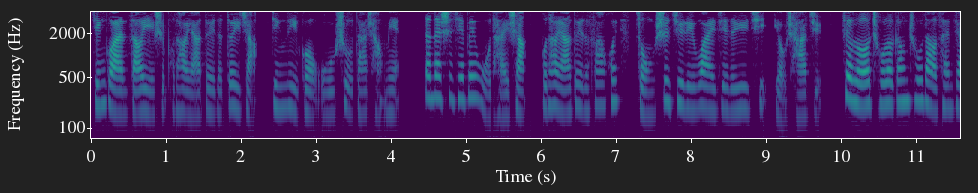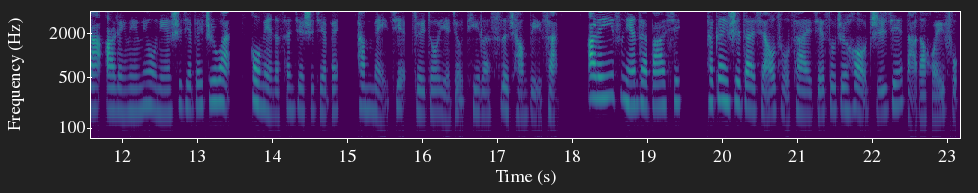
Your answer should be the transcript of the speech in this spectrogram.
尽管早已是葡萄牙队的队长，经历过无数大场面，但在世界杯舞台上，葡萄牙队的发挥总是距离外界的预期有差距。C 罗除了刚出道参加2006年世界杯之外，后面的三届世界杯他每届最多也就踢了四场比赛。2014年在巴西。他更是在小组赛结束之后直接打道回府，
